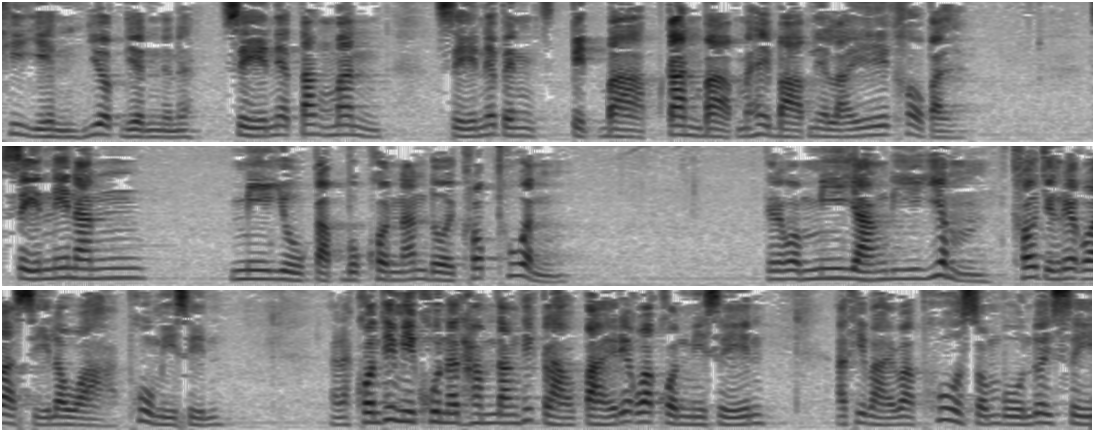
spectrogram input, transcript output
ที่เย็นเยือกเย็นเนี่ยนะศีลเนี่ยตั้งมั่น ศีลเนี่ยเป็นปิดบาปกั้นบาปไม่ให้บาปเนี่ยไหลเข้าไป ศีลนี้นั้นมีอยู่กับบุคคลนั้นโดยครบถ้วนเรียกว่ามีอย่างดีเยี่ยม เขาจึงเรียกว่า ศีลวาผู้มีศีลนะคนที่มีคุณธรรมดังที่กล่าวไป เรียกว่าคนมีศีล อธิบายว่าผู้สมบูรณ์ด้วยศี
